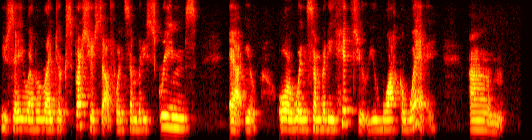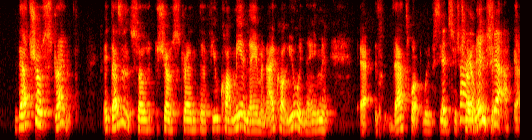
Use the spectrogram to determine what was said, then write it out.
you say you have a right to express yourself when somebody screams at you. Or when somebody hits you, you walk away. Um, that shows strength. It doesn't so, show strength if you call me a name and I call you a name. And uh, that's what we've seen It's to turn into. yeah. Yeah.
